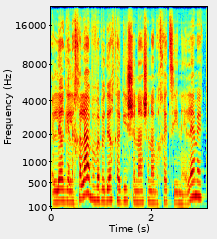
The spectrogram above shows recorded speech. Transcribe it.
אלרגיה לחלב, אבל בדרך כלל גיל שנה, שנה וחצי היא נעלמת.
